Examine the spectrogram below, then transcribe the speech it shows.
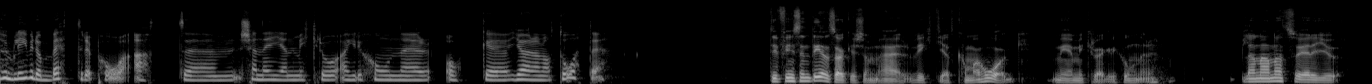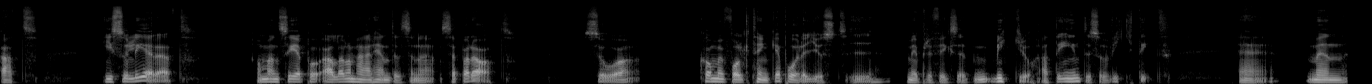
Men hur blir vi då bättre på att eh, känna igen mikroaggressioner och eh, göra något åt det? Det finns en del saker som är viktiga att komma ihåg med mikroaggressioner. Bland annat så är det ju att isolerat, om man ser på alla de här händelserna separat, så kommer folk tänka på det just i, med prefixet mikro, att det är inte så viktigt. Eh, men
